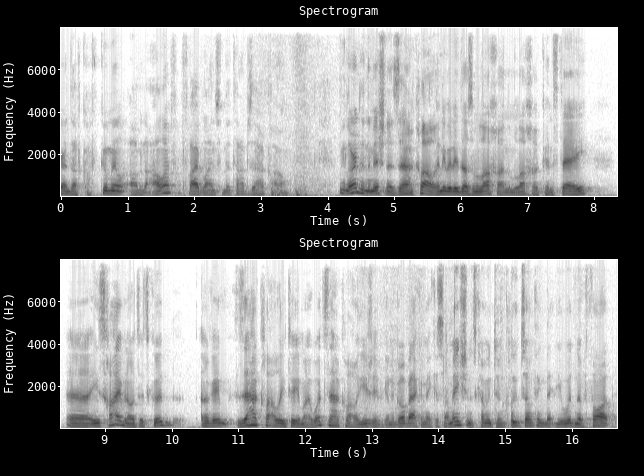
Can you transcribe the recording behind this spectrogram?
are in Daf Kuf Gumel Amid Aleph, five lines from the top, Zahaklal. We learned in the Mishnah, Zahaklal, anybody who does malacha and the malacha can stay, uh, he's chayv, knows it's good. Okay, Zahaklali to Yamai. What's Zahaklal? Usually, if you're going to go back and make a summation, it's coming to include something that you wouldn't have thought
